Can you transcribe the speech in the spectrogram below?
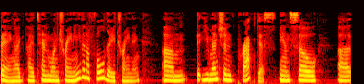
thing. I, I attend one training, even a full day training. Um, you mentioned practice, and so uh,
